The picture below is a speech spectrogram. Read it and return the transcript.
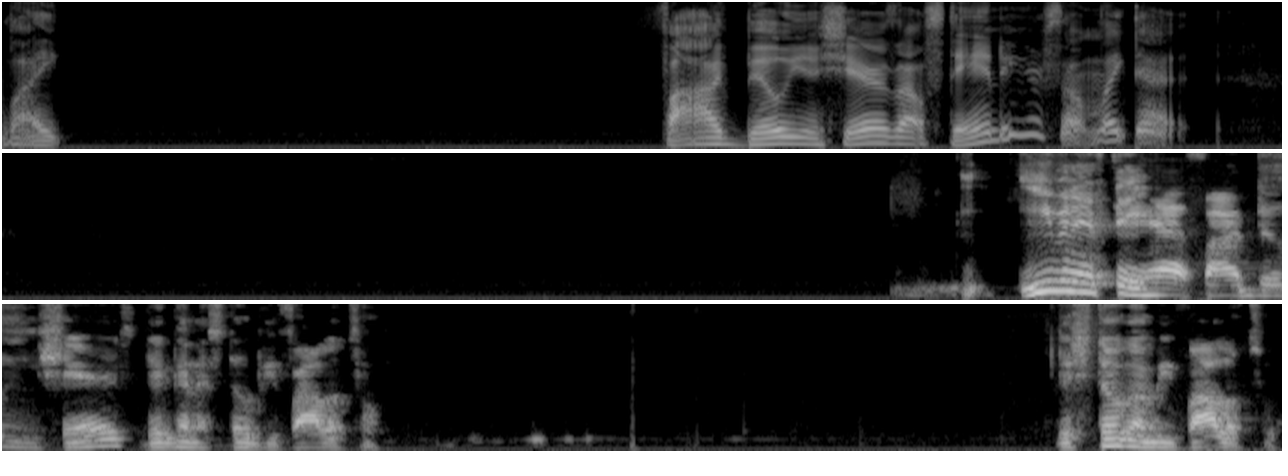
like five billion shares outstanding or something like that. Even if they have five billion shares, they're gonna still be volatile. They're still gonna be volatile.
